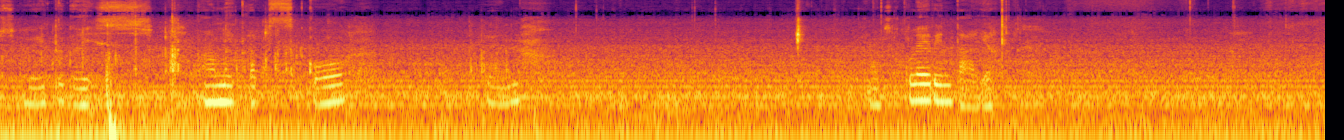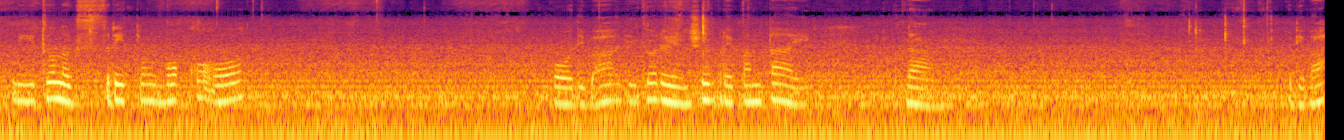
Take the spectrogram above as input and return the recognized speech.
So, ito guys. Mga makeups ko. Suklay rin tayo. Dito, nag-straight yung buhok ko, oh. O, di ba? Dito rin, syempre, pantay. Lang. O, di ba?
